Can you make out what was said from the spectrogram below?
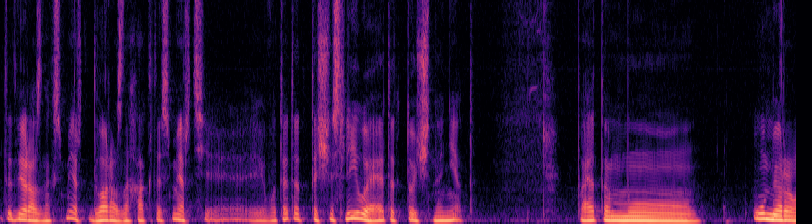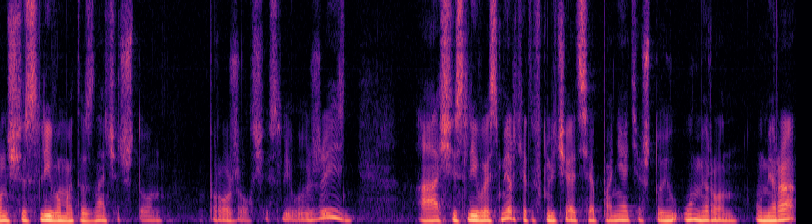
это две разных смерти, два разных акта смерти. И вот этот-то счастливый, а этот точно нет. Поэтому умер он счастливым, это значит, что он прожил счастливую жизнь. А счастливая смерть это включает в себя понятие, что и умер он. Умира...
